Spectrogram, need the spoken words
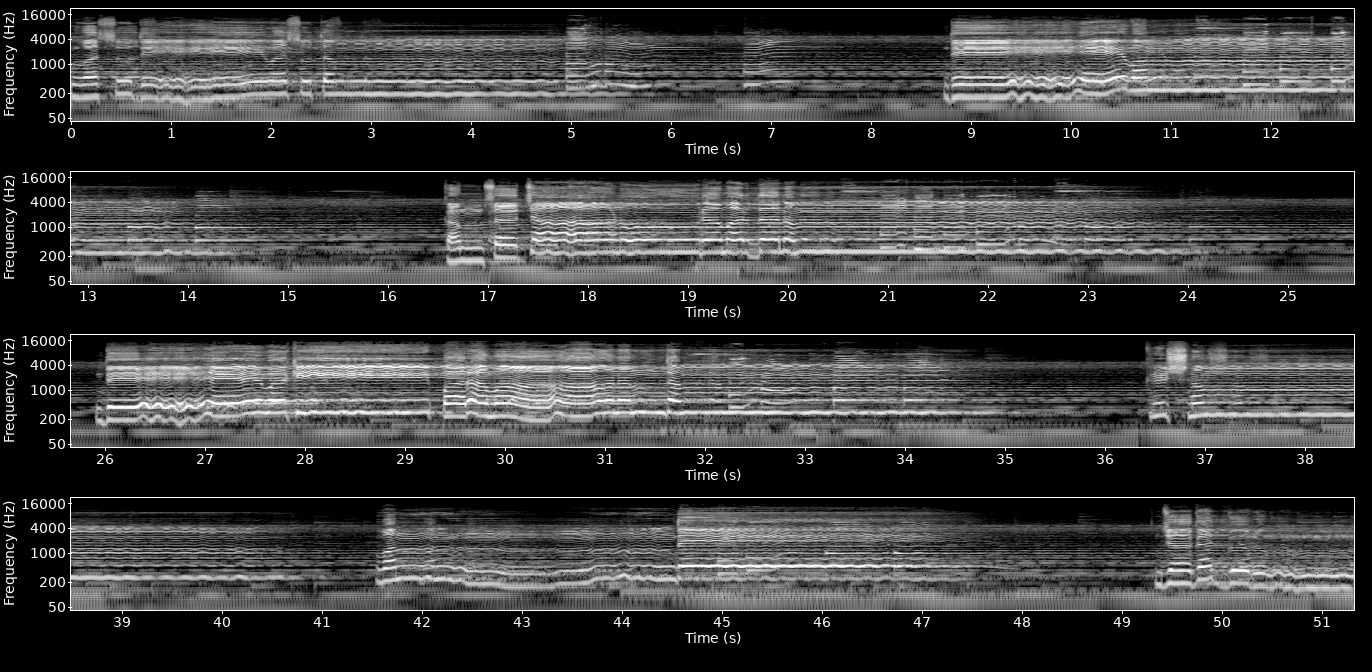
वसुदेवसुतम्। देवम्। कंसचाणूरमर्दनम्। देवकी परमानन्दम्। कृष्णम् वन्दे। जगद्गुरुम्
